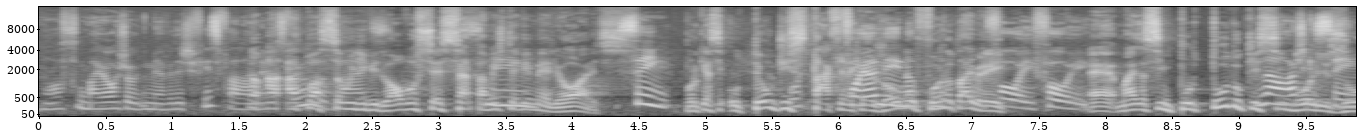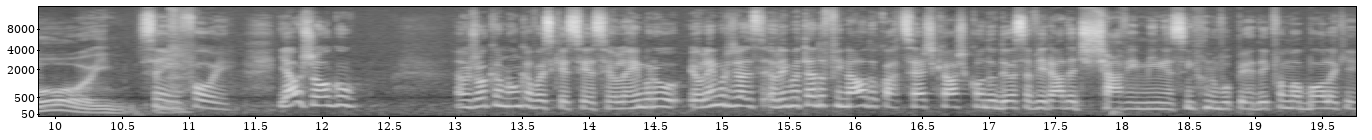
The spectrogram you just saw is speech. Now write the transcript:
nossa, o maior jogo da minha vida. É difícil falar, Não, né? a Mas um dos atuação mais. individual, você certamente Sim. teve melhores. Sim. Porque assim, o teu destaque foi naquele ali, jogo no- foi no tie-break. foi, foi. É, mas assim, por tudo que Não, acho que simbolizou... em- Sim, foi. E é um jogo. É um jogo que eu nunca vou esquecer. Assim, eu lembro, eu lembro, de- eu lembro até do final do quarto set, que eu acho que quando deu essa virada de chave em mim, assim, que eu não vou perder, que foi uma bola que,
